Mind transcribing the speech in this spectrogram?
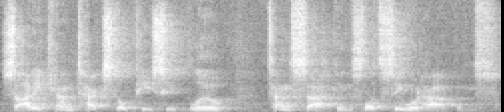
SaatiChem Textil PC Blue, 10 seconds. Let's see what happens.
